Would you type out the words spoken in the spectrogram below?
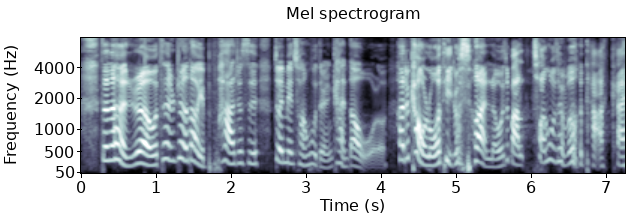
真的很热，我真的热到也不怕，就是对面窗户的人看到我了，他就看我裸体就算了，我就把窗户全部都打开。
